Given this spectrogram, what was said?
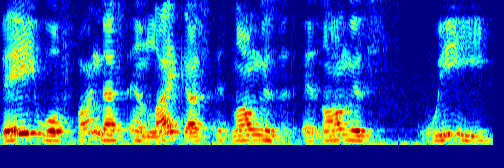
they will fund us and like us as long as as long as we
